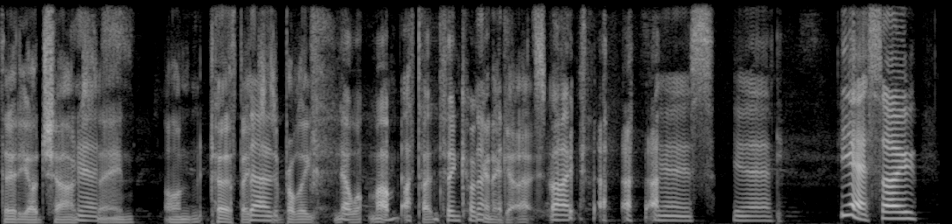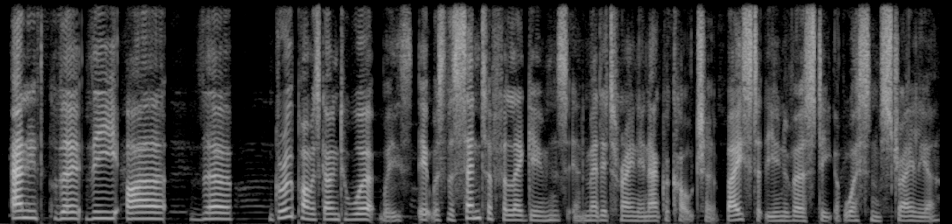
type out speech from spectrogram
30 odd sharks yes. seen on Perth beaches and probably, no, Mum, I don't think I'm going to go. That's right. yes. Yeah. Yeah. So, and the, the, uh, the group I was going to work with, it was the Centre for Legumes in Mediterranean Agriculture, based at the University of Western Australia.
